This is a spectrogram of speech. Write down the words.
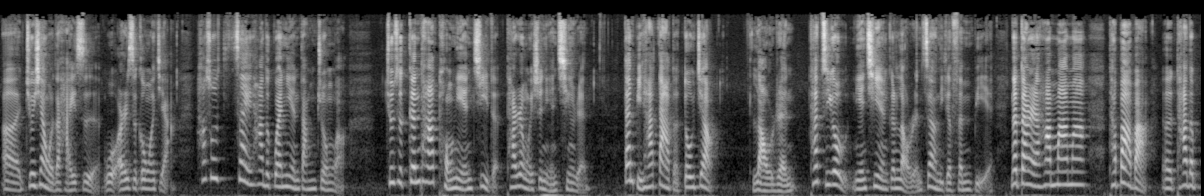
呃，就像我的孩子，我儿子跟我讲，他说在他的观念当中啊，就是跟他同年纪的，他认为是年轻人，但比他大的都叫老人，他只有年轻人跟老人这样的一个分别。那当然，他妈妈、他爸爸，呃，他的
